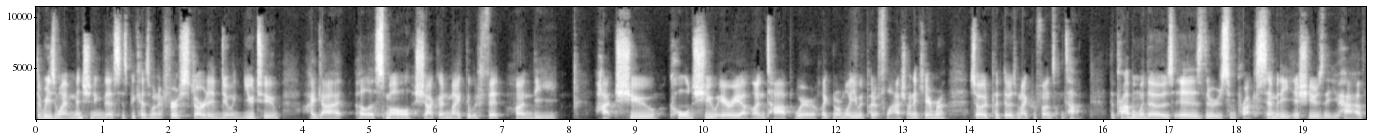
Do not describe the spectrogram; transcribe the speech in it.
The reason why I'm mentioning this is because when I first started doing YouTube, I got a, a small shotgun mic that would fit on the hot shoe, cold shoe area on top where like normally you would put a flash on a camera. So I would put those microphones on top. The problem with those is there's some proximity issues that you have.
